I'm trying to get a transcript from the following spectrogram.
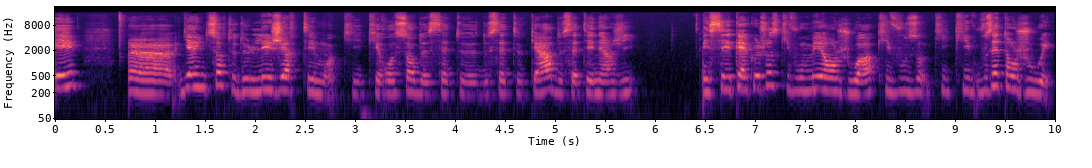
Et euh, il y a une sorte de légèreté, moi, qui, ressort de cette, carte, de cette énergie. Et c'est quelque chose qui vous met en joie, qui vous, qui, vous êtes enjoué.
